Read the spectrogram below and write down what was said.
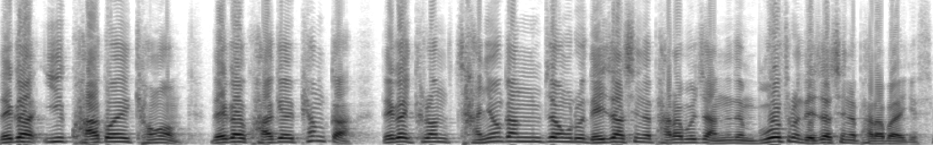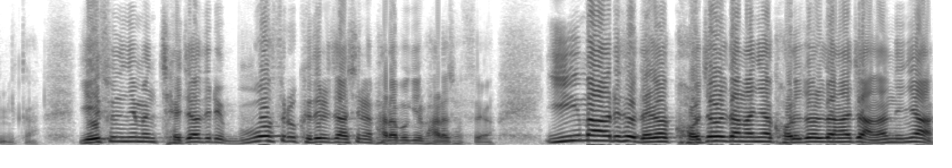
내가 이 과거의 경험, 내가 과거의 평가, 내가 그런 자녀 감정으로 내 자신을 바라보지 않는데 무엇으로 내 자신을 바라봐야겠습니까? 예수님은 제자들이 무엇으로 그들 자신을 바라보길 바라셨어요. 이 말에서 내가 거절당하냐, 거절당하지 않았느냐,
